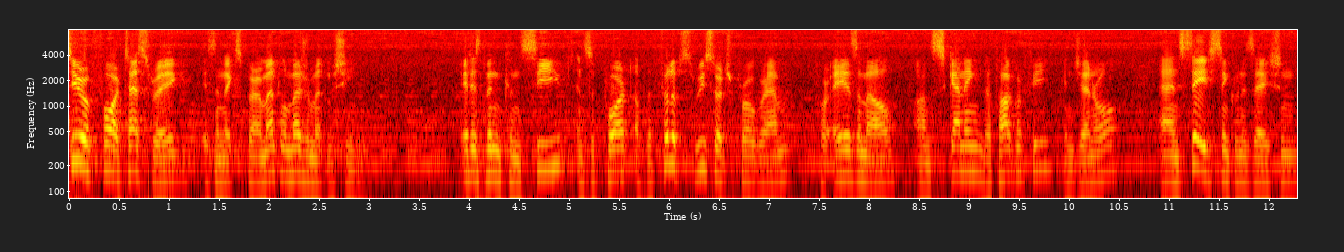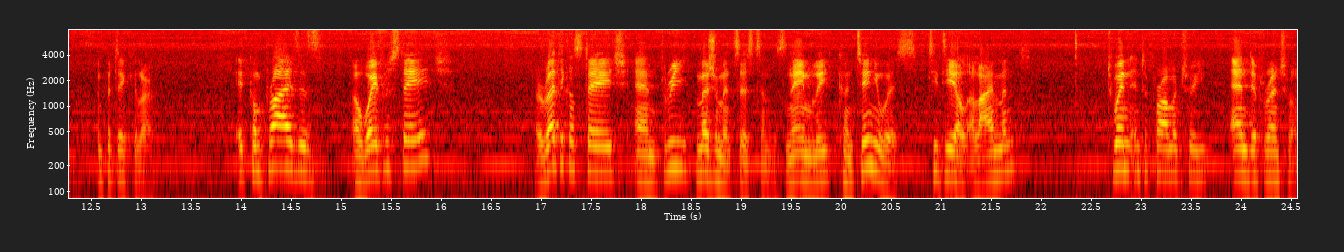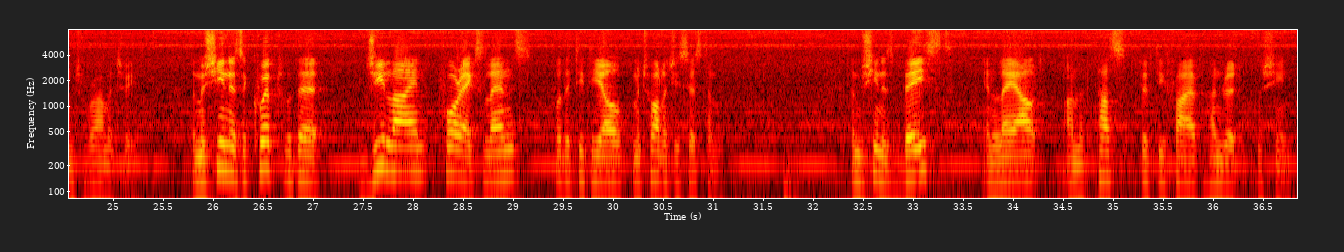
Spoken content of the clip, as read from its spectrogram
SIRE4 test rig is an experimental measurement machine. It has been conceived in support of the Philips research program for ASML on scanning lithography in general and stage synchronization in particular. It comprises a wafer stage, a reticle stage, and three measurement systems, namely continuous TTL alignment, twin interferometry, and differential interferometry. The machine is equipped with a G-line 4X lens for the TTL metrology system. The machine is based in layout on the PAS 5500 machine.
